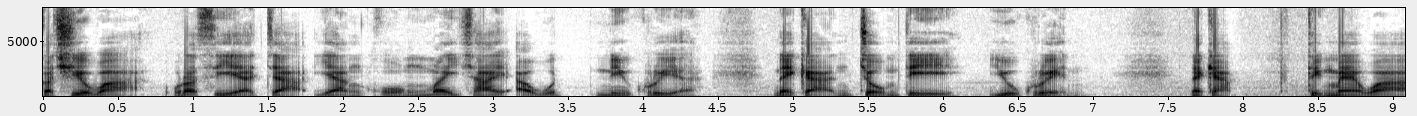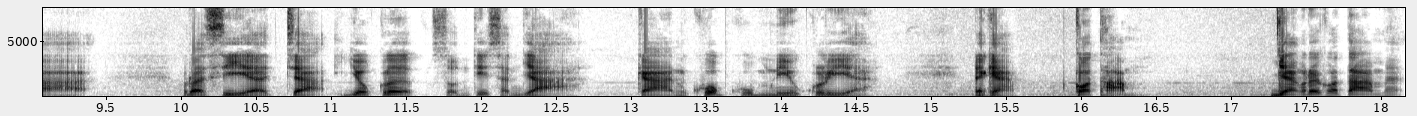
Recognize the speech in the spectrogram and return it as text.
ก็เชื่อว่ารัสเซียจะยังคงไม่ใช้อาวุธนิวเคลียร์ในการโจมตียูเครนนะครับถึงแม้ว่ารัสเซียจะยกเลิกสนธิสัญญาการควบคุมนิวเคลียร์นะครับก็ตาม อย่างไรก็ตามฮะ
